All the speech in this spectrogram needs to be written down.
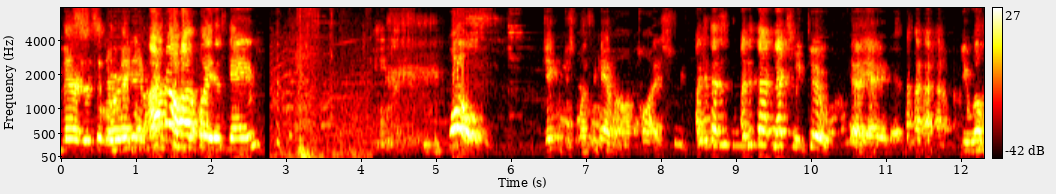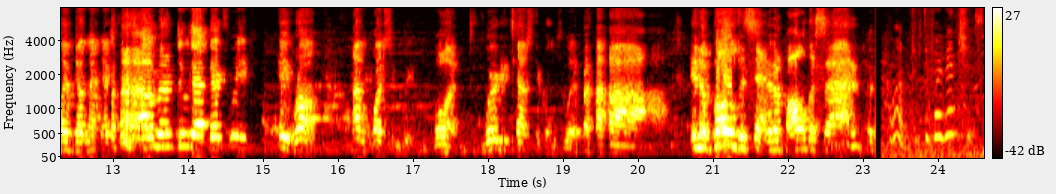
They're, they're sitting there thinking, I know how to play this game. Whoa! Jacob just flipped the camera off twice. I did that. I did that next week too. Yeah, yeah, you did. You will have done that next week. I'm gonna do that next week. Hey, Rob, I have a question for you. What? Where do testicles live? in a cul-de-sac. In a cul-de-sac. Look, 55 inches.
